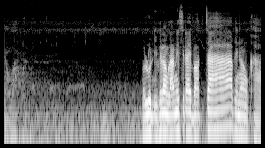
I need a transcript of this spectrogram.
ยังวะมาลุ้นอีกพี่น้องหล้างนี่สิได้บ่จ้าพี่น้องขา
